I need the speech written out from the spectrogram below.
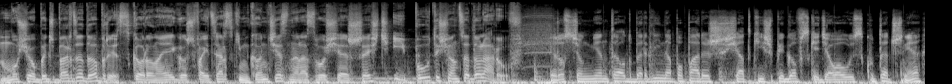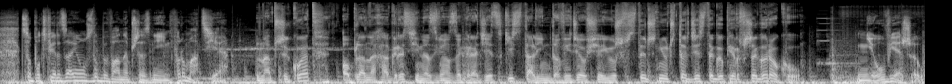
Musiał być bardzo dobry, skoro na jego szwajcarskim koncie znalazło się 6,5 tysiąca dolarów. Rozciągnięte od Berlina po Paryż siatki szpiegowskie działały skutecznie, co potwierdzają zdobywane przez nie informacje. Na przykład o planach agresji na Związek Radziecki Stalin dowiedział się już w styczniu 1941 roku Nie uwierzył.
